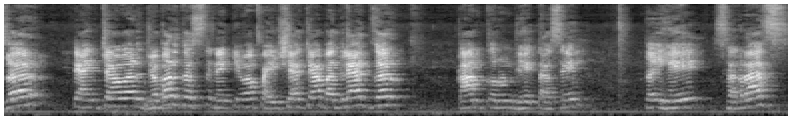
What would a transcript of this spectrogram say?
जर त्यांच्यावर जबरदस्तीने किंवा पैशाच्या बदल्यात जर काम करून घेत असेल तर हे सर्रास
